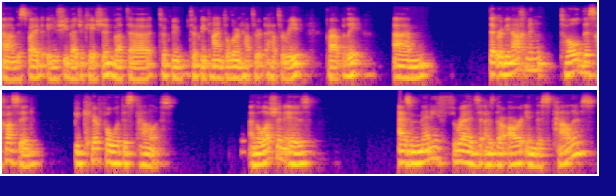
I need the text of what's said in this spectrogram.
um, despite a yeshiva education, but uh, took me took me time to learn how to how to read properly. Um, that Rabbi Nachman told this Chassid, be careful with this talus. And the Lashon is, as many threads as there are in this talus,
